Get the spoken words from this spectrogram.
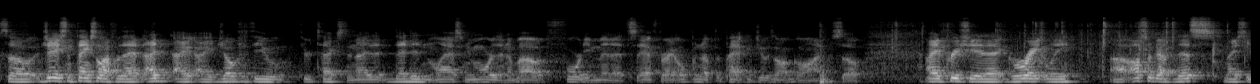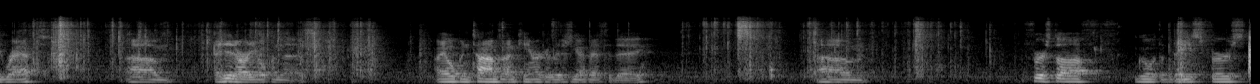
so Jason, thanks a lot for that. I, I, I joked with you through text, and I that didn't last me more than about 40 minutes after I opened up the package. It was all gone. So I appreciate that greatly. Uh, also got this nicely wrapped. Um, I did already open this. I opened Tom's on camera because I just got that today. Um, first off, go with the base first.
